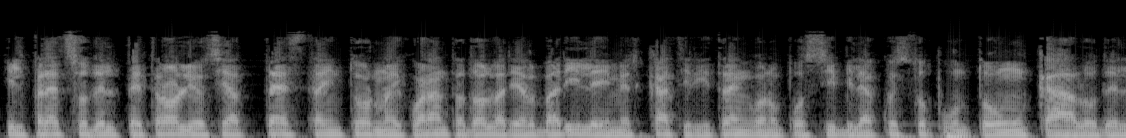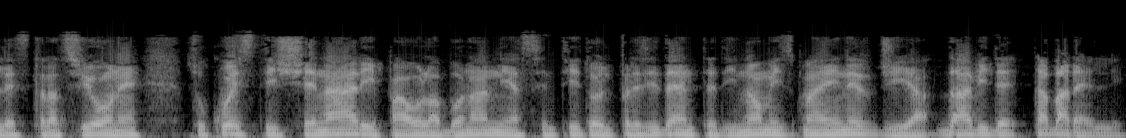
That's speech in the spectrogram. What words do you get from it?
il prezzo del petrolio si attesta intorno ai 40 dollari al barile e i mercati ritengono possibile a questo punto un calo dell'estrazione. Su questi scenari Paola Bonanni ha sentito il presidente di Nomisma Energia, Davide Tabarelli.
